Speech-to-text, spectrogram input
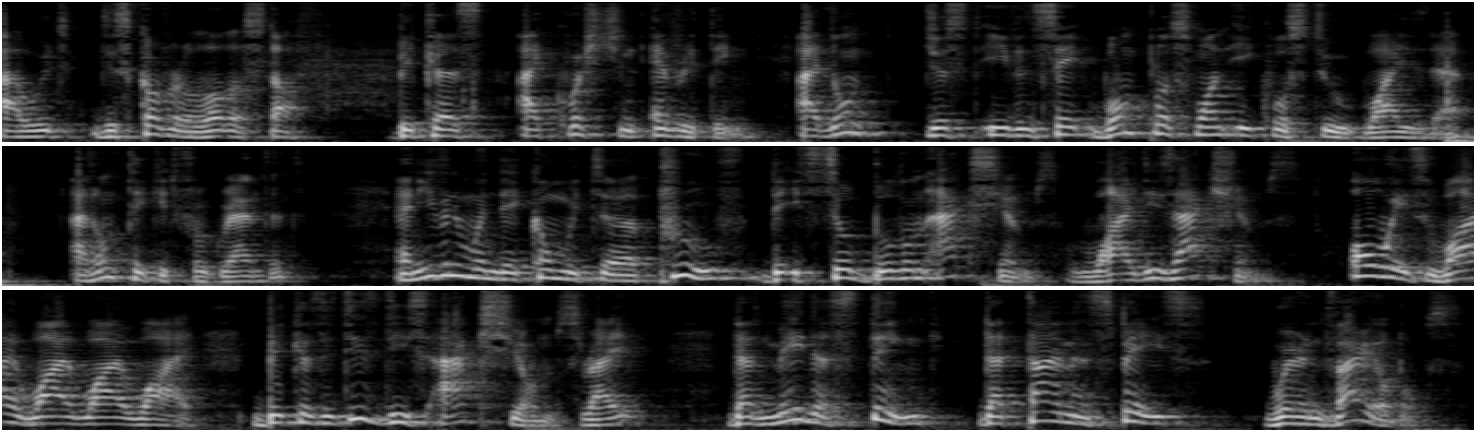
I would discover a lot of stuff because I question everything. I don't just even say one plus one equals two. Why is that? I don't take it for granted. And even when they come with a proof, they still build on axioms. Why these axioms? Always why, why, why, why? Because it is these axioms, right, that made us think that time and space weren't variables.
